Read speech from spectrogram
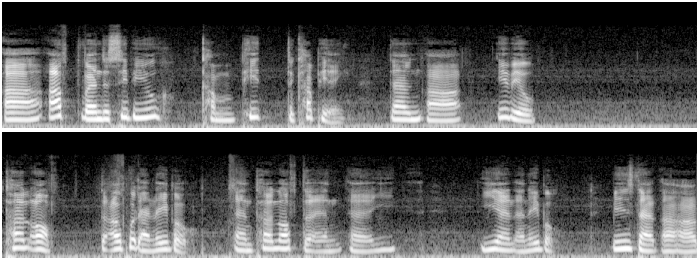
Uh, after when the CPU complete the copying, then uh, it will turn off the output enable and turn off the uh, EN enable. Means that uh,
